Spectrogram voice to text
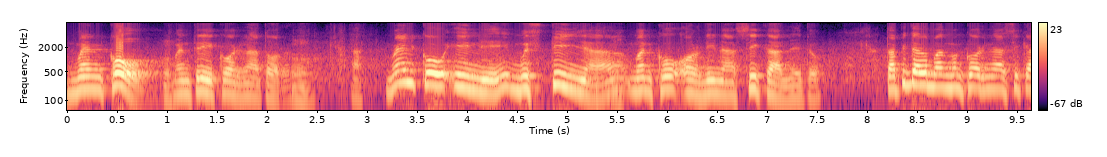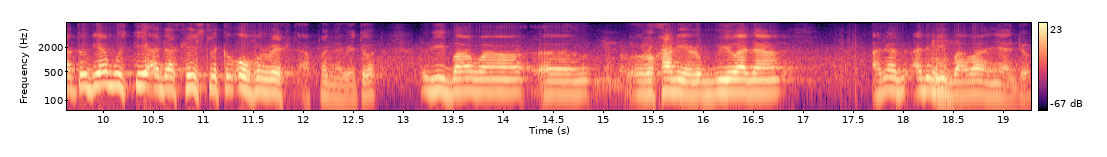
Menko, Menteri Koordinator. Nah, Menko ini mestinya mengkoordinasikan itu. Tapi dalam mengkoordinasikan itu dia mesti ada geestelijke overweight apa namanya itu wibawa eh, rohani, wibawa ada ada wibawanya itu.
